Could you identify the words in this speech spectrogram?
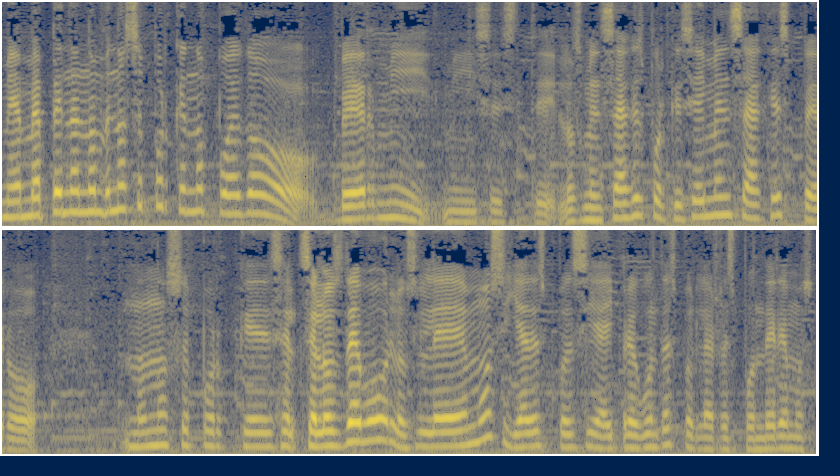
me, me apena, no, no sé por qué no puedo ver mi, mis, este, los mensajes, porque sí hay mensajes, pero no, no sé por qué, se, los debo, los leemos y ya después si hay preguntas, pues las responderemos.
